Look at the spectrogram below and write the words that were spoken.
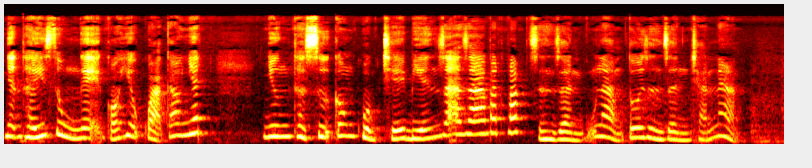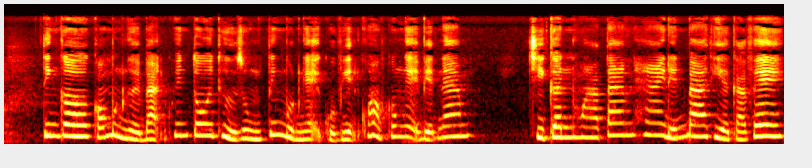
Nhận thấy dùng nghệ có hiệu quả cao nhất Nhưng thật sự công cuộc chế biến dã dã vắt vắt Dần dần cũng làm tôi dần dần chán nản. Tình cờ có một người bạn khuyên tôi thử dùng tinh bột nghệ của Viện Khoa học Công nghệ Việt Nam. Chỉ cần hòa tan 2 đến 3 thìa cà phê,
